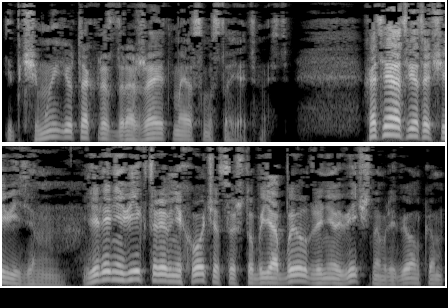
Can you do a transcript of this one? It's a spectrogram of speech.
И почему ее так раздражает моя самостоятельность? Хотя ответ очевиден. Елене Викторовне хочется, чтобы я был для нее вечным ребенком,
